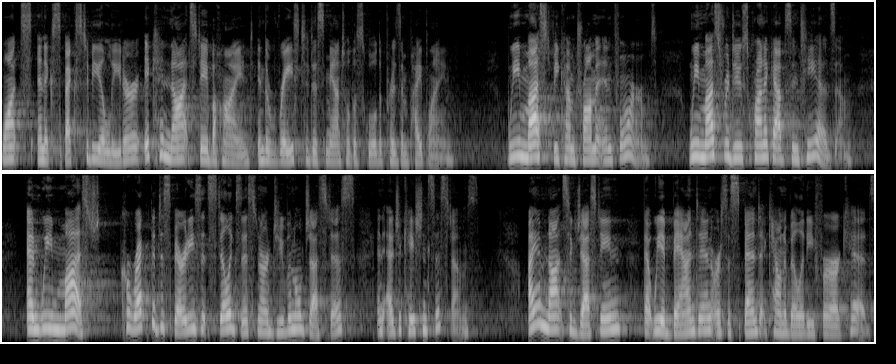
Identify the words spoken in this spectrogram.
wants and expects to be a leader, it cannot stay behind in the race to dismantle the school to prison pipeline. We must become trauma informed. We must reduce chronic absenteeism. And we must correct the disparities that still exist in our juvenile justice and education systems. I am not suggesting that we abandon or suspend accountability for our kids,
